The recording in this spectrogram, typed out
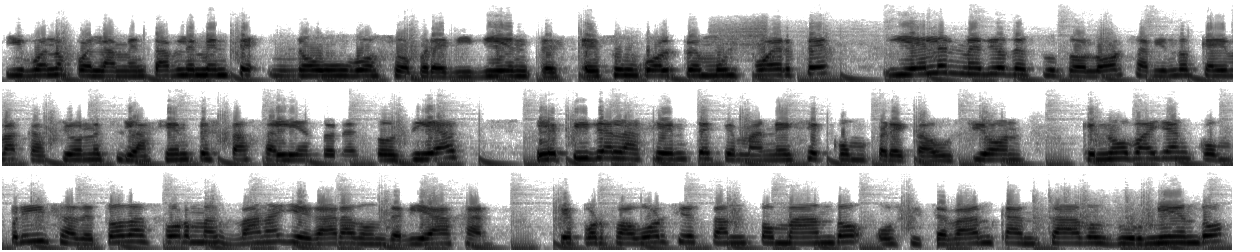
y bueno, pues lamentablemente no hubo sobrevivientes. Es un golpe muy fuerte y él en medio de su dolor, sabiendo que hay vacaciones y la gente está saliendo en estos días, le pide a la gente que maneje con precaución, que no vayan con prisa, de todas formas van a llegar a donde viajan, que por favor si están tomando o si se van cansados durmiendo,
